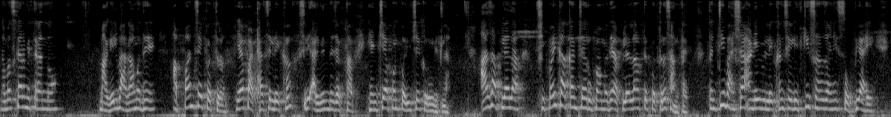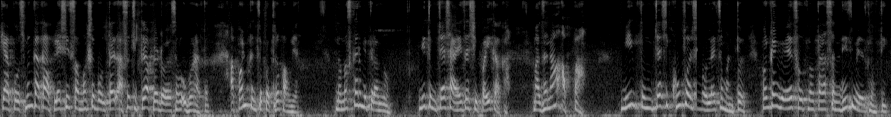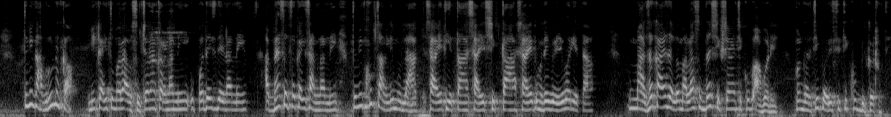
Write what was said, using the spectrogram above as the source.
नमस्कार मित्रांनो. मागील भागामध्ये आप्पांचे पत्र या पाठाचे लेखक श्री अरविंद जगताप यांची आपण परिचय करून घेतला. आज आपल्याला शिपाई काकांच्या रूपामध्ये आपल्याला ते पत्र सांगतात त्यांची भाषा आणि लेखनशैली इतकी सहज आणि सोपी आहे की पोस्टमन काका आपल्याशी समक्ष बोलतायत असं चित्र आपल्या डोळ्यासमोर उभं राहतं. आपण त्यांचं पत्र पाहूयात. नमस्कार मित्रांनो. मी तुमच्या शाळेचा शिपाई काका. माझं नाव आप्पा. मी तुमच्याशी खूप वर्ष बोलायचं म्हणतोय पण काही वेळच होत नव्हता संधीच मिळत नव्हती. तुम्ही घाबरू नका. मी काही तुम्हाला सूचना करणार नाही उपदेश देणार नाही अभ्यासाचं काही सांगणार नाही. तुम्ही खूप चांगली मुलं आहात. शाळेत येता शाळेत शिकता शाळेमध्ये वेळेवर येता. माझं काय झालं मलासुद्धा शिक्षणाची खूप आवड आहे पण घरची परिस्थिती खूप बिकट होती.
